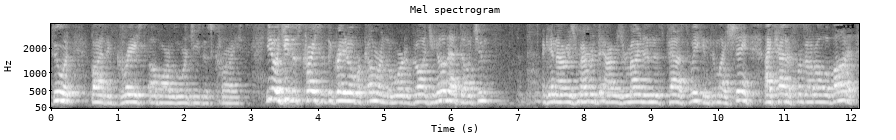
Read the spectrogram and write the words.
do it by the grace of our Lord Jesus Christ. You know, Jesus Christ is the great overcomer in the Word of God. You know that, don't you? Again, I was remembered. I was reminded in this past week, and to my shame, I kind of forgot all about it.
